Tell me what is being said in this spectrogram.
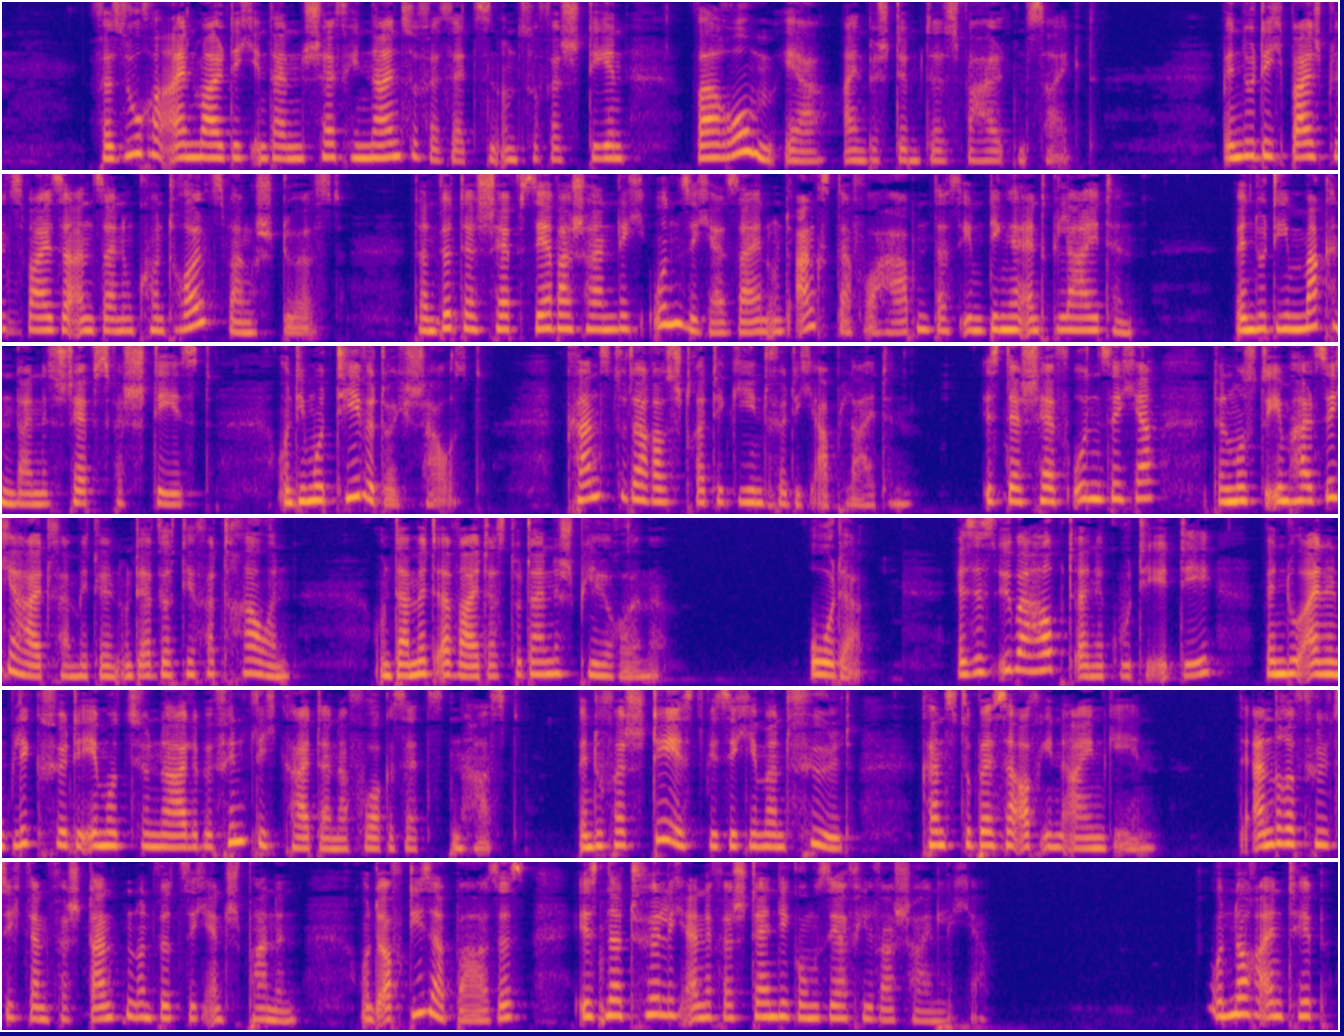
versuche einmal, dich in deinen Chef hineinzuversetzen und zu verstehen, warum er ein bestimmtes Verhalten zeigt. Wenn du dich beispielsweise an seinem Kontrollzwang störst, dann wird der Chef sehr wahrscheinlich unsicher sein und Angst davor haben, dass ihm Dinge entgleiten. Wenn du die Macken deines Chefs verstehst und die Motive durchschaust, kannst du daraus Strategien für dich ableiten. Ist der Chef unsicher, dann musst du ihm halt Sicherheit vermitteln und er wird dir vertrauen, und damit erweiterst du deine Spielräume. Oder es ist überhaupt eine gute Idee, wenn du einen Blick für die emotionale Befindlichkeit deiner Vorgesetzten hast. Wenn du verstehst, wie sich jemand fühlt, kannst du besser auf ihn eingehen. Der andere fühlt sich dann verstanden und wird sich entspannen. Und auf dieser Basis ist natürlich eine Verständigung sehr viel wahrscheinlicher. Und noch ein Tipp.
